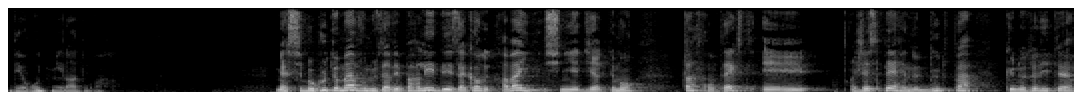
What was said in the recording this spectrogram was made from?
des routes migratoires. Merci beaucoup Thomas, vous nous avez parlé des accords de travail signés directement par Frontex et j'espère et ne doute pas que nos auditeurs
